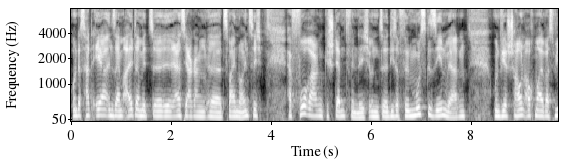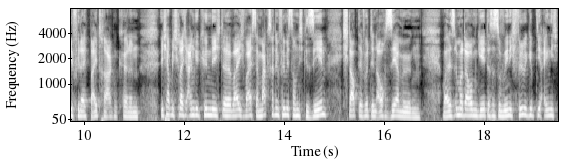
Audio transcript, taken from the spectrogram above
Und das hat er in seinem Alter mit, äh, er ist Jahrgang äh, 92, hervorragend gestemmt, finde ich. Und äh, dieser Film muss gesehen werden. Und wir schauen auch mal, was wir vielleicht beitragen können. Ich habe mich gleich angekündigt, äh, weil ich weiß, der Max hat den Film jetzt noch nicht gesehen. Ich glaube, der wird den auch sehr mögen, weil es immer darum geht, dass es so wenig wenig Filme gibt, die eigentlich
